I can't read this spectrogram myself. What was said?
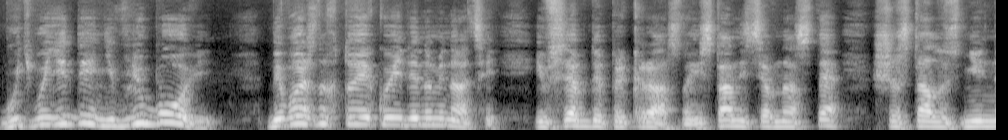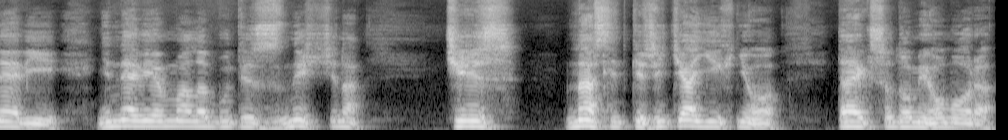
будьмо єдині в любові. Неважно, хто якої деномінації, і все буде прекрасно. І станеться в нас те, що сталося в Ніневії. Ніневія мала бути знищена через наслідки життя їхнього, так як Содом і Гомора,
